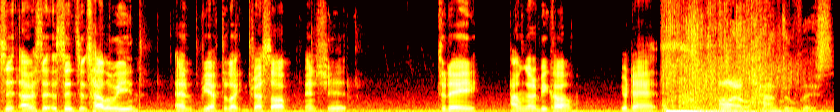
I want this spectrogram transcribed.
Since, uh, since it's Halloween and we have to like dress up and shit, today I'm gonna become your dad. I'll handle this.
